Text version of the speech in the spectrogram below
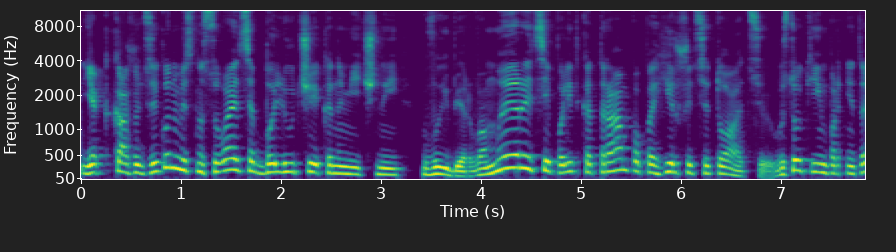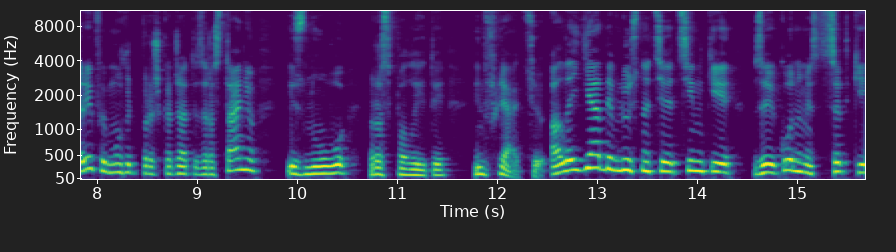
як кажуть The Economist, насувається болючий економічний вибір. В Америці політика Трампа погіршить ситуацію. Високі імпортні тарифи можуть перешкоджати зростанню і знову розпалити інфляцію. Але я дивлюсь на ці оцінки The Economist все-таки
